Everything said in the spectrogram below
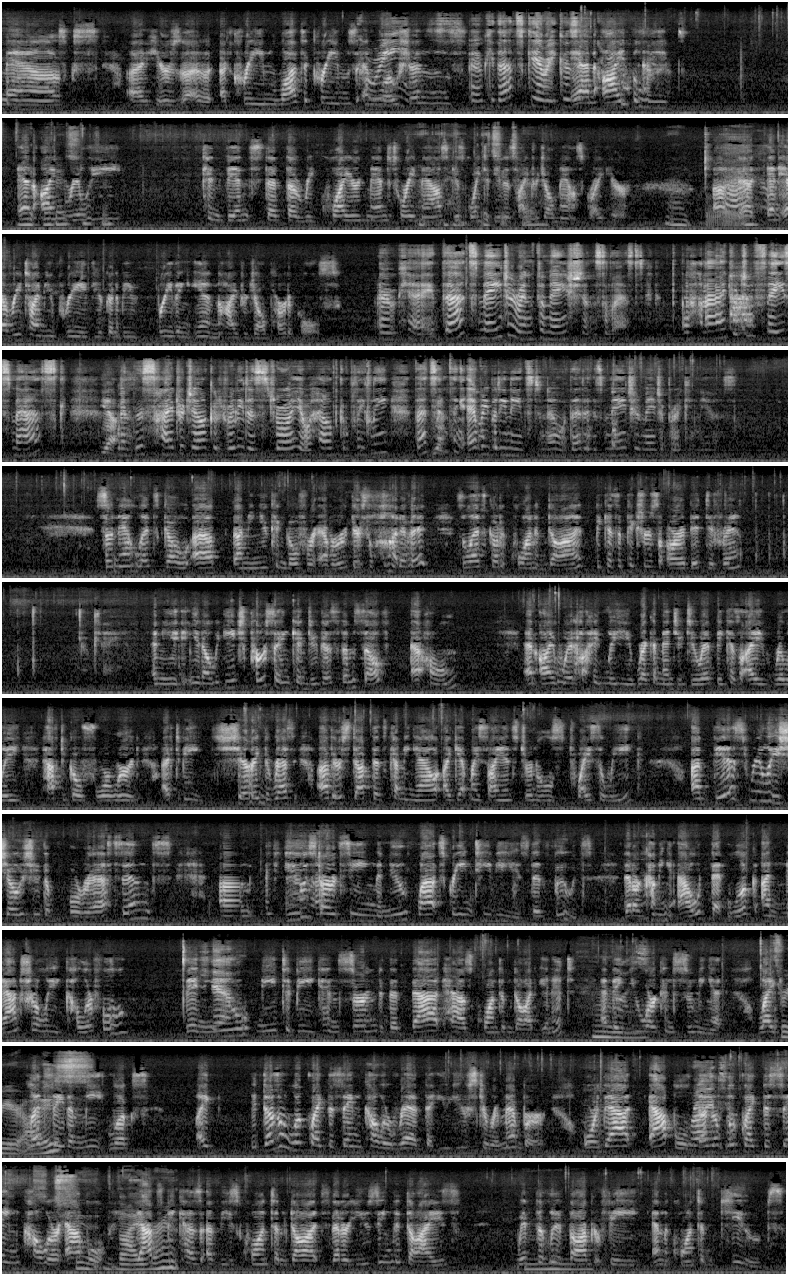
masks. Uh, here's a, a cream, lots of creams and Creams. lotions. okay, that's scary because. And I believe, and What- what I'm is really convinced that the required mandatory mask is going to It's be this your turn. hydrogel mask right here. oh, boy. Uh, that, and every time you breathe, you're going to be breathing in hydrogel particles. Okay, that's major information, Celeste. A hydrogel face mask, Yes. when this hydrogel could really destroy your health completely, that's Yeah. something everybody needs to know. That is major, major breaking news. So now let's go up. I mean, you can go forever. There's a lot of it. So let's go to quantum dot because the pictures are a bit different. Okay. And you, you know, each person can do this themselves at home. And I would highly recommend you do it because I really have to go forward. I have to be sharing the rest, other stuff that's coming out. I get my science journals twice a week. Um, this really shows you the fluorescence. Um, if you start seeing the new flat screen TVs, the foods that are coming out that look unnaturally colorful, then Yeah. you need to be concerned that that has quantum dot in it and that you are consuming it. Like, let's say the meat looks like it doesn't look like the same color red that you used to remember. Or that apple Right. doesn't look like the same color Too apple. That's because of these quantum dots that are using the dyes with the lithography and the quantum cubes.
